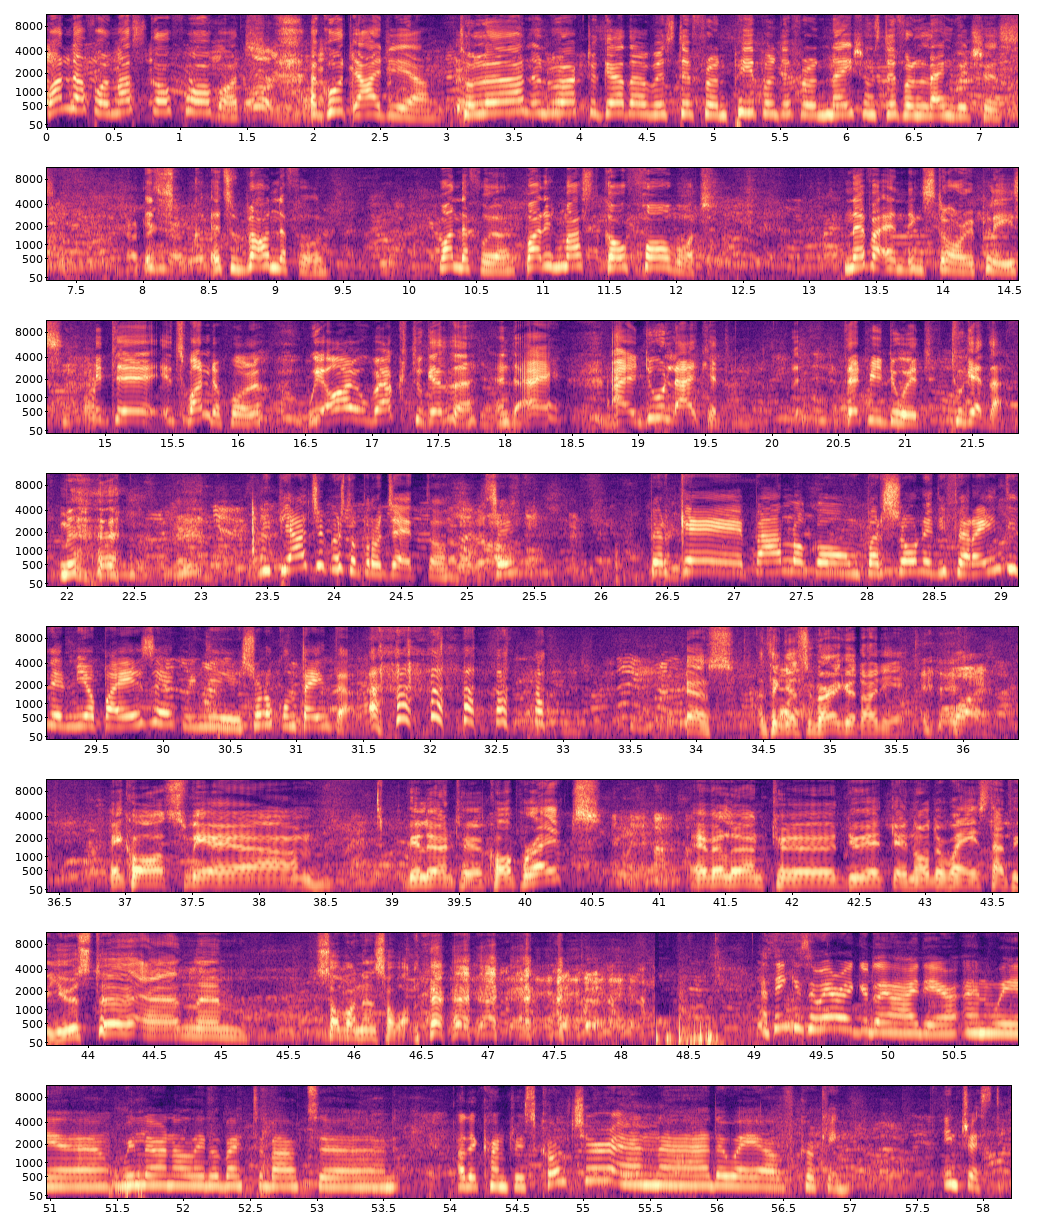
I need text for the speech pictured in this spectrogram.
Wonderful. Must go forward. A good idea to learn and work together with different people, different nations, different languages. It's it's wonderful, wonderful. But it must go forward. Never-ending story, please. It, uh, it's wonderful. We all work together, and I, I do like it that we do it together. Mi piace questo progetto, sì. Perché parlo con persone differenti del mio paese, quindi sono contenta. Yes, I think it's a very good idea. Why? Because we um, we learn to cooperate, and we learn to do it in other ways that we used to, and um, so on and so on. I think it's a very good idea, and we uh, we learn a little bit about uh, other countries' culture and uh, the way of cooking. Interesting.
